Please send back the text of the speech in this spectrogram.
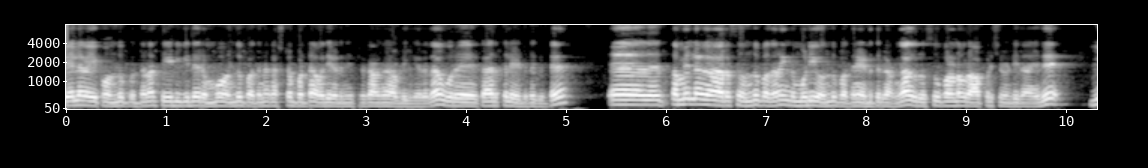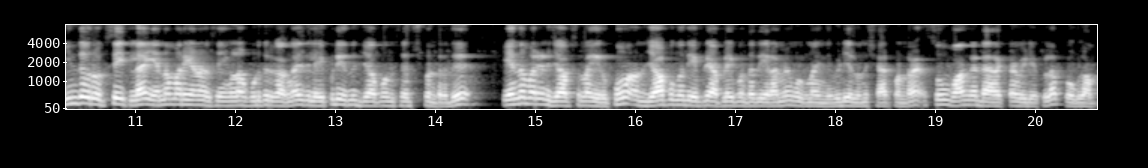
வேலைவாய்ப்பை வந்து பார்த்தோன்னா தேடிக்கிட்டு ரொம்ப வந்து பார்த்தீங்கன்னா கஷ்டப்பட்டு அவதி அடைஞ்சிட்ருக்காங்க அப்படிங்கிறத ஒரு கருத்தில் எடுத்துக்கிட்டு தமிழக அரசு வந்து பார்த்தோன்னா இந்த முடிவை வந்து பார்த்தீங்கன்னா எடுத்திருக்காங்க. அது ஒரு சூப்பரான ஒரு ஆப்பர்ச்சுனிட்டி தான் இது. இந்த ஒரு வெப்சைட்டில் என்ன மாதிரியான விஷயங்கள்லாம் கொடுத்துருக்காங்க? இதில் எப்படி வந்து ஜாப் வந்து சர்ச் பண்ணுறது எந்த மாதிரியான ஜாப்ஸ் எல்லாம் இருக்கும்? அந்த ஜாப்புக்கு வந்து எப்படி அப்ளை பண்ணுறது எல்லாமே உங்களுக்கு நான் இந்த வீடியோவில் வந்து ஷேர் பண்ணுறேன் ஸோ வாங்க டேரெக்டாக வீடியோக்குள்ளே போகலாம்.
